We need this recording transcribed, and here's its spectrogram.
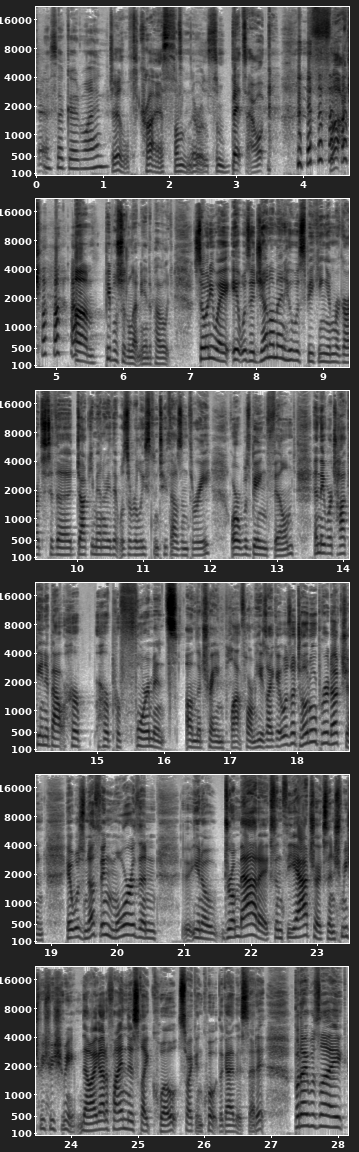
That's a good one. Jesus Christ, some there was some bits out. Fuck. Um, people shouldn't let me into public. So anyway, it was a gentleman who was speaking in regards to the documentary that was released in 2003 or was being filmed, and they were talking about her her performance on the train platform. He's like, it was a total production. It was nothing more than you know dramatics and theatrics and shmee shmee shmee shmee. Now I got to find this like quote so I can quote the guy that said it. But I was like,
